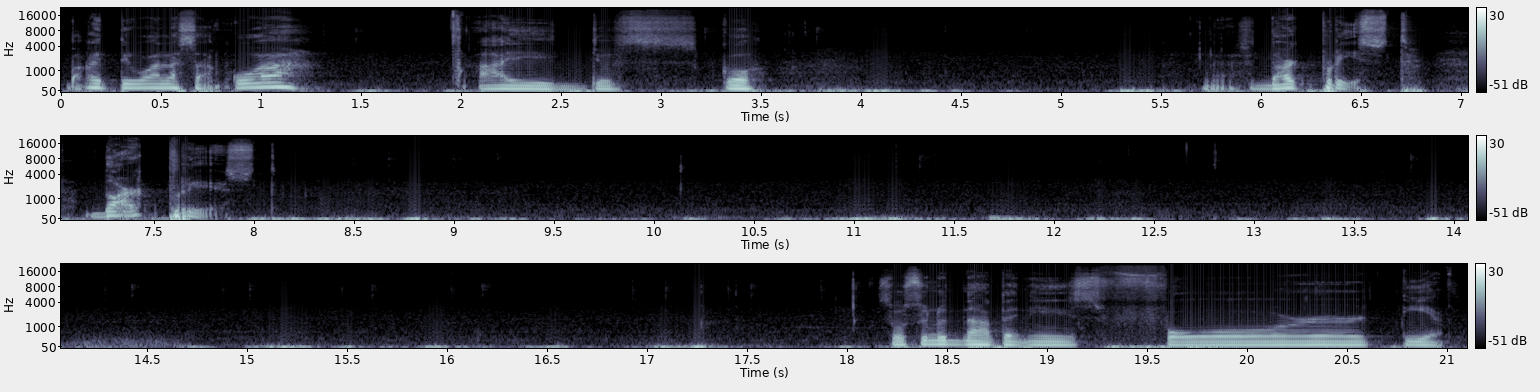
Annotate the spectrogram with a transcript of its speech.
Bakit tiwala sa ako, ah? Ay, Diyos ko. So, Dark Priest. Dark Priest. So, sunod natin is 40th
